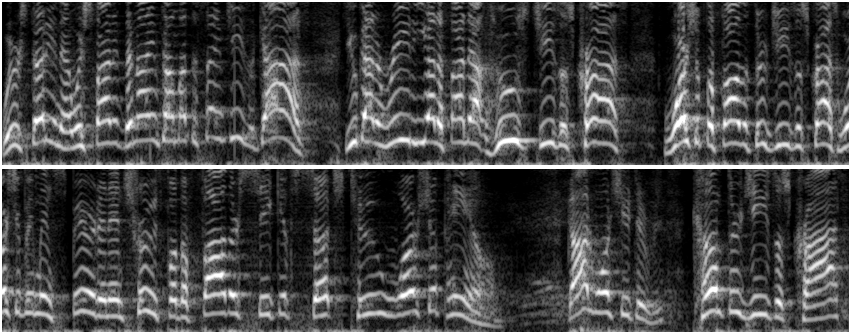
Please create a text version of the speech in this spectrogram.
We were studying that. We're finding they're not even talking about the same Jesus. Guys, you got to read. and You got to find out who's Jesus Christ. Worship the Father through Jesus Christ. Worship Him in spirit and in truth. For the Father seeketh such to worship Him. God wants you to come through Jesus Christ,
